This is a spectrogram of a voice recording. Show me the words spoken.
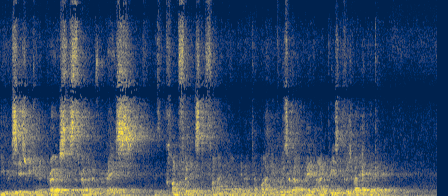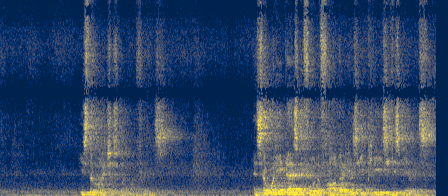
Hebrews says we can approach this throne of grace with confidence to find help in our time. Why? Because of our great high priest, because of our advocate. He's the righteous one, my friends. And so what he does before the Father is he pleads his merits.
